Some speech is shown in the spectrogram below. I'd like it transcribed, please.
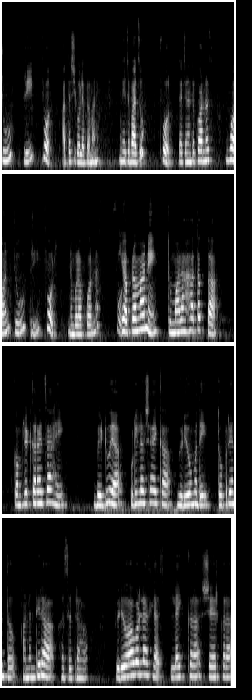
टू थ्री फोर आता शिकवल्याप्रमाणे. मग ह्याच्या बाजू फोर. त्याच्यानंतर corners one two three four number of corners four ह्याप्रमाणे तुम्हाला हा तक्ता कंप्लीट करायचा आहे. भेटूया पुढील अशा एका व्हिडिओमध्ये. तोपर्यंत आनंदी राहा हसत राहा. व्हिडिओ आवडला असल्यास लाईक करा शेअर करा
